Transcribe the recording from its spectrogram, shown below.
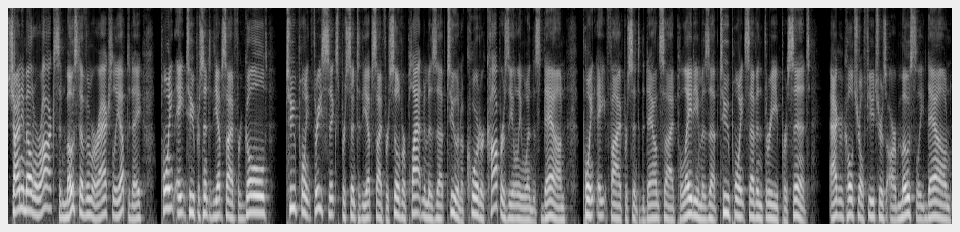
Shiny metal rocks, and most of them are actually up today. 0.82% to the upside for gold, 2.36% to the upside for silver. Platinum is up two and a quarter. Copper is the only one that's down 0.85% to the downside. Palladium is up 2.73%. Agricultural futures are mostly down.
